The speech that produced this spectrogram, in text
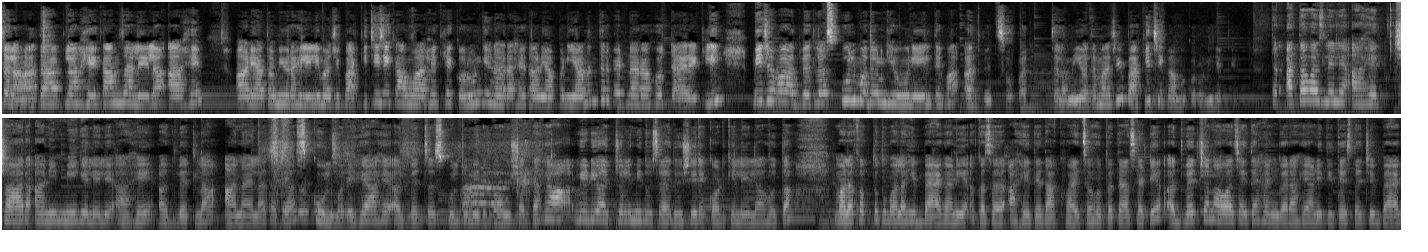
चला आता आपलं हे काम झालेलं आहे आणि आता मी राहिलेली माझी बाकीची जी कामं आहेत हे करून घेणार आहेत आणि आपण यानंतर भेटणार आहोत डायरेक्टली मी जेव्हा अद्वैतला स्कूलमधून घेऊन येईल तेव्हा अद्वैत सोबत चला मी आता माझी बाकीची कामं करून घेते. तर आता वाजलेले आहेत चार आणि मी गेलेले आहे अद्वैतला आणायला त्याच्या स्कूलमध्ये हे आहे अद्वैतचं स्कूल तुम्ही ते पाहू शकता हा व्हिडिओ ॲक्च्युली मी दुसऱ्या दिवशी रेकॉर्ड केलेला होता मला फक्त तुम्हाला ही बॅग आणि कसं आहे ते दाखवायचं होतं त्यासाठी अद्वैतच्या नावाचा इथे हँगर आहे आणि तिथेच त्याची बॅग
